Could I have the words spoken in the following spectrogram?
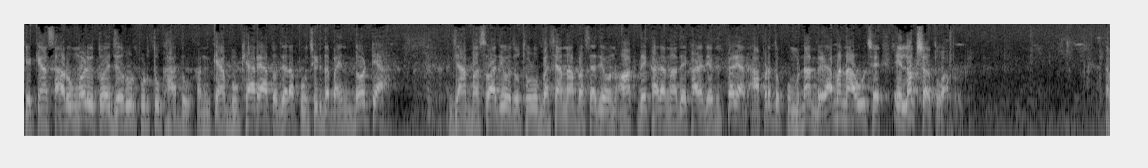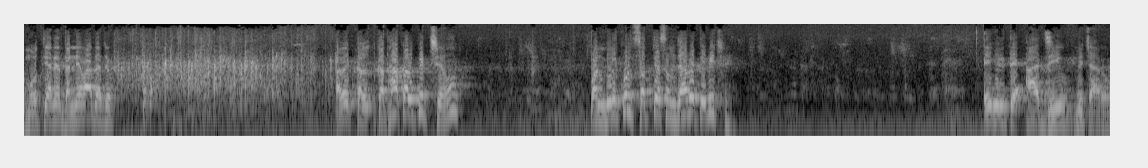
કે ક્યાં સારું મળ્યું તો એ જરૂર પૂરતું ખાધું. અને ક્યાં ભૂખ્યા રહ્યા તો જરા પૂંછડી દબાઈને દોટ્યા. જ્યાં ભસવા જેવો તો થોડું ભસ્યા ના ભસ્યા જેવો આંખ દેખાડ્યા, ના દેખાડ્યા જેવું કર્યા. આપણે તો કુંભના મેળામાં નાવું છે, એ લક્ષ્ય હતું આપણું. મોતિયાને ધન્યવાદ હજો હવે કથા કલ્પિત છે, હું. પણ બિલકુલ સત્ય સમજાવે તેવી છે એવી રીતે આ જીવ બિચારો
